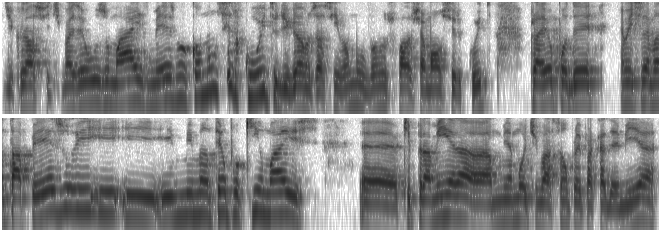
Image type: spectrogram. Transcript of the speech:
de crossfit, mas eu uso mais mesmo como um circuito, digamos assim, vamos, vamos falar, chamar um circuito, para eu poder realmente levantar peso e, e, e me manter um pouquinho mais. É, que para mim era a minha motivação para ir para academia,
